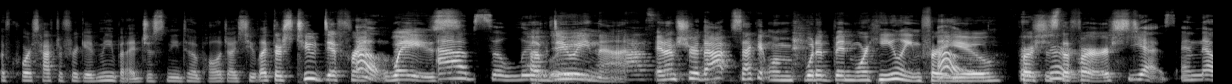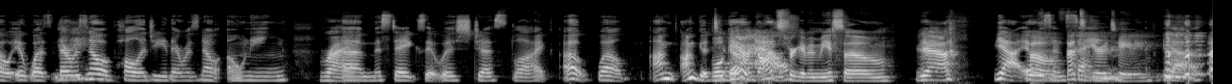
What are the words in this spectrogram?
of course have to forgive me but I just need to apologize to you like there's two different Oh, ways Absolutely. of doing that. And I'm sure that second one would have been more healing for Oh, you for versus sure. the first. Yes. And no, it was, there was no apology. There was no owning Right. um, mistakes. It was just like, oh, well, I'm, I'm good well, to go yeah, now. God's forgiven me, so yeah. Yeah, it was oh, insane. that's irritating. Yeah.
